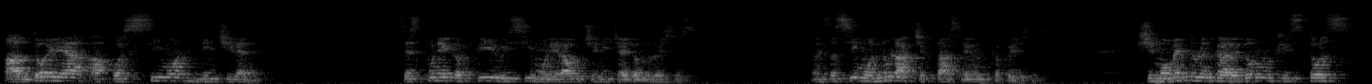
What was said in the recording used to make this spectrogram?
Al doilea a fost Simon din Cirene. Se spune că fiul lui Simon era ucenici ai Domnului Isus. Însă Simon nu l-a acceptase încă pe Isus. Și în momentul în care Domnul Hristos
